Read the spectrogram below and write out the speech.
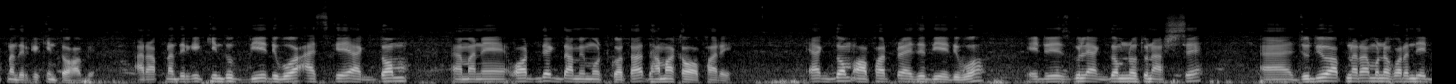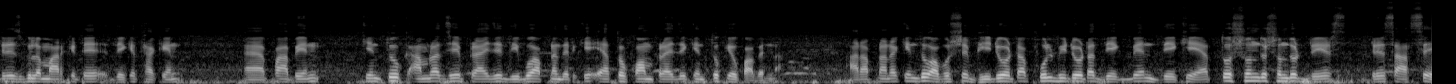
আপনাদেরকে কিনতে হবে। আর আপনাদেরকে কিন্তু দিয়ে দিব আজকে একদম মানে অর্ধেক দামে মোট কথা ধামাকা অফারে একদম অফার প্রাইজে দিয়ে দিব। এই ড্রেসগুলো একদম নতুন আসছে। যদিও আপনারা মনে করেন যে এই ড্রেসগুলো মার্কেটে দেখে থাকেন পাবেন। কিন্তু আমরা যে প্রাইজে দিব আপনাদেরকে, এত কম প্রাইজে কিন্তু কেউ পাবেন না। আর আপনারা কিন্তু অবশ্যই ভিডিওটা ফুল ভিডিওটা দেখবেন, দেখে এত সুন্দর সুন্দর ড্রেস ড্রেস আছে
